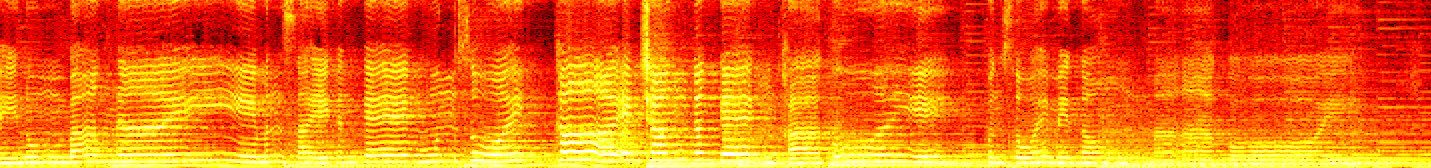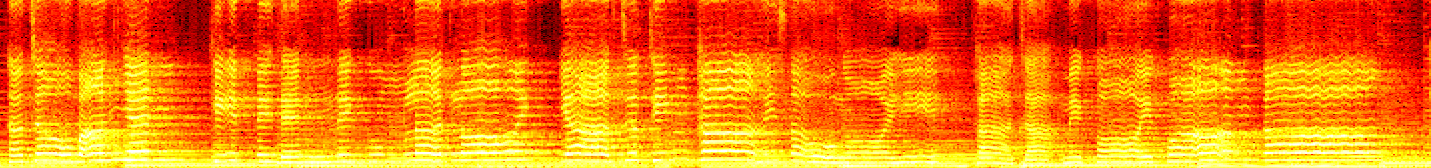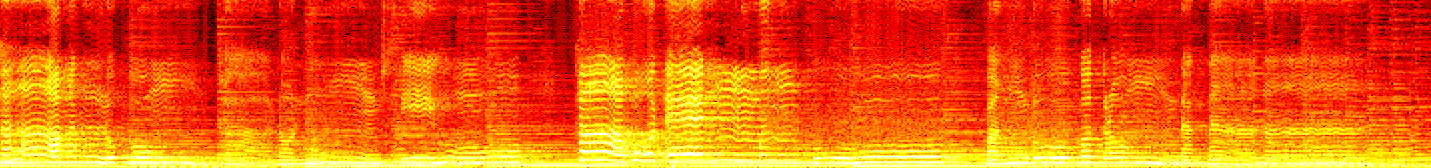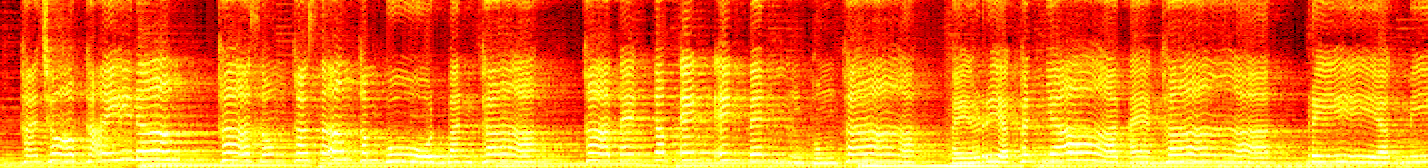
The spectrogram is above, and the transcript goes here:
ไอ้หนุ่มบางไหนมันใส่กางเกงหุ่นสวย ถ้าเองชังกางเกงขากล้วย คนสวยไม่ต้องมาคอย ถ้าเจ้าบ้านเย็น คิดไปเด่นในกรุงเลิศลอย อยากจะทิ้งข้าให้เศร้าหงอย ข้าจะไม่คอยขวางตาถ้า มันลุกพุงข้านอนมุงสีหูถ้าพูดเองมึงผูฟังดูก็ตรงดักหนาถ้าชอบไทยเดิมข้าส่งข้าเสริมคำพูดบันค่าข้าแต่งกับเองเองเป็นของข้าให้เรียกพัญญาแต่ข้าเรียกมี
